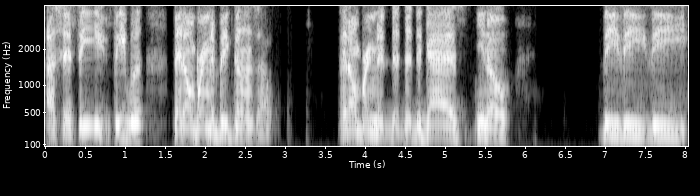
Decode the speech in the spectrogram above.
I said FIBA, they don't bring the big guns out. They don't bring the, the, the guys, you know, the the the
